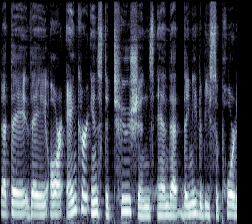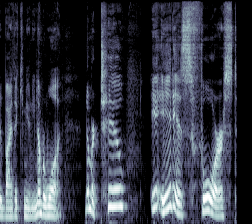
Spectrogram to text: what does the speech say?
that they they are anchor institutions and that they need to be supported by the community. Number one. Number two, it, it is forced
